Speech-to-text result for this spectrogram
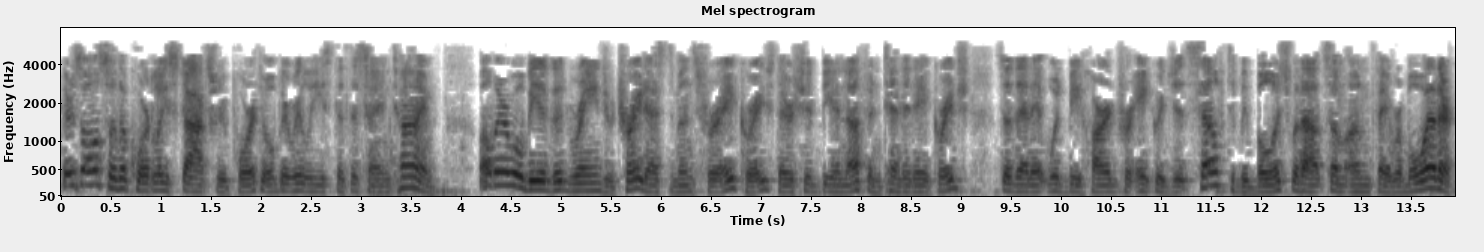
there's also the quarterly stocks report that will be released at the same time. While there will be a good range of trade estimates for acreage, there should be enough intended acreage so that it would be hard for acreage itself to be bullish without some unfavorable weather.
